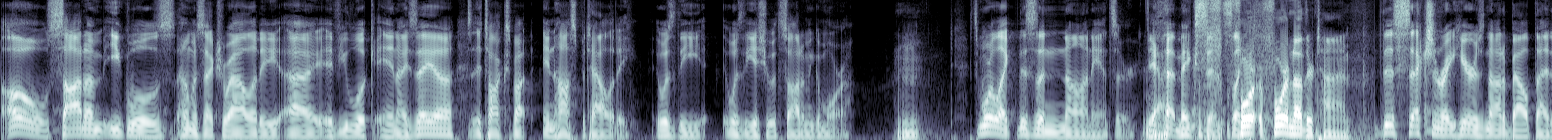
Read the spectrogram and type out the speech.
oh, Sodom equals homosexuality. Uh, if you look in Isaiah, it talks about inhospitality. It was the it was the issue with Sodom and Gomorrah. It's more like this is a non-answer. Yeah. if that makes sense. Like for for another time. this section right here is not about that.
